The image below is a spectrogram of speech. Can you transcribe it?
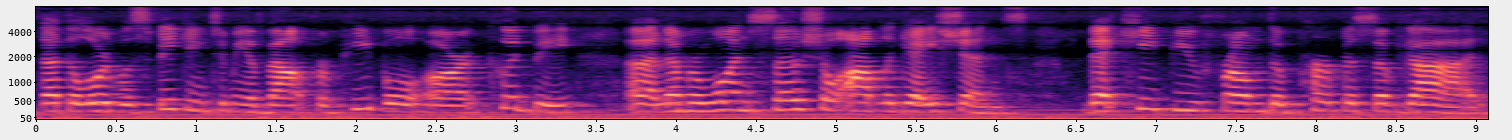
that the Lord was speaking to me about for people are could be uh, number one, social obligations that keep you from the purpose of God.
